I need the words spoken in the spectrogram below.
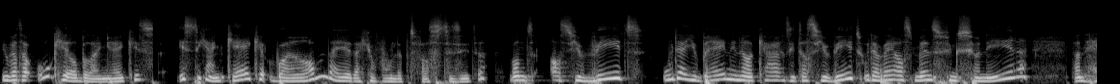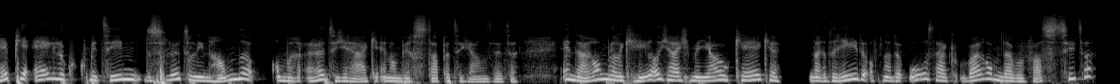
Nu, wat dat ook heel belangrijk is, is te gaan kijken waarom dat je dat gevoel hebt vast te zitten. Want als je weet hoe dat je brein in elkaar zit, als je weet hoe dat wij als mens functioneren, dan heb je eigenlijk ook meteen de sleutel in handen om eruit te geraken en om weer stappen te gaan zetten. En daarom wil ik heel graag met jou kijken naar de reden of naar de oorzaak waarom dat we vastzitten.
